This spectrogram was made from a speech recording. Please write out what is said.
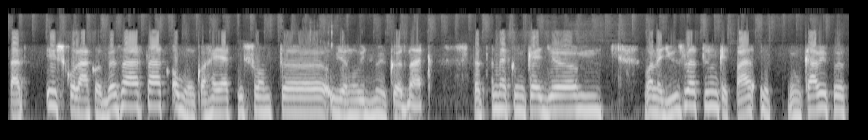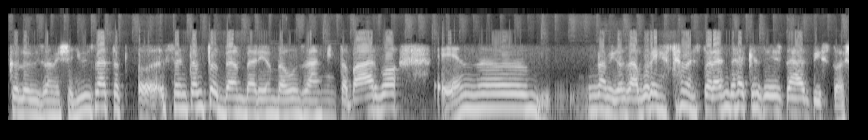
Tehát iskolákat bezárták, a munkahelyek viszont ö, ugyanúgy működnek. Tehát nekünk egy, van egy üzletünk, egy pár, kávépörkölő üzem és egy üzlet, tehát szerintem több ember jön be hozzánk, mint a bárba. Én ö, nem igazából értem ezt a rendelkezést, de hát biztos.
